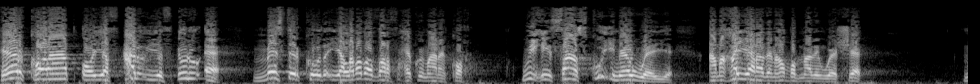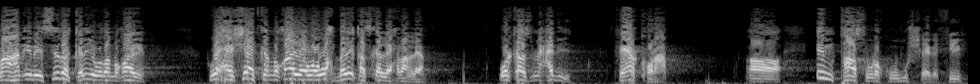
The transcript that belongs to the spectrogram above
reer koraad oo yafcalu iyo yafculu ah masterkooda iyo labada daraf waxay ku imaaneen kor. Wixii saas ku imaan waaya ama ha yaraadeen ha badnaadeen waa shaad. Maahan inay sida kaliya wada noqoayeen waxa shaadka noqoaya waa wax dariiqaas ka leexdaan leen warkaas macadiya reer koraad intaasuuna kuugu sheegay fiiri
